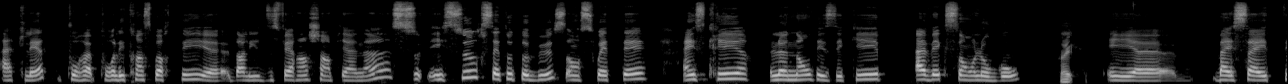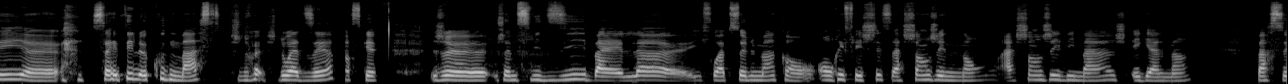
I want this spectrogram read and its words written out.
athlètes, pour, pour les transporter euh, dans les différents championnats. Et sur cet autobus, on souhaitait inscrire le nom des équipes avec son logo. Oui. Et euh, ben ça a été euh, ça a été le coup de masse, je dois, je dois dire, parce que je, je me suis dit ben là euh, il faut absolument qu'on on réfléchisse à changer de nom, à changer l'image également, parce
